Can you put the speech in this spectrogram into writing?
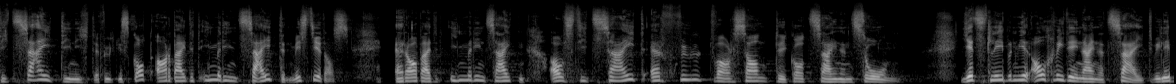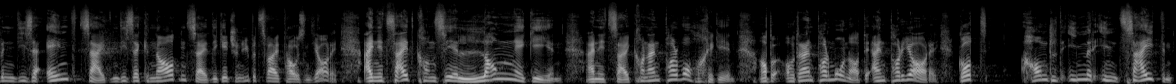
Die Zeit, die nicht erfüllt ist. Gott arbeitet immer in Zeiten, wisst ihr das? Er arbeitet immer in Zeiten. Als die Zeit erfüllt war, sandte Gott seinen Sohn. Jetzt leben wir auch wieder in einer Zeit. Wir leben in dieser Endzeit, in dieser Gnadenzeit, die geht schon über 2000 Jahre. Eine Zeit kann sehr lange gehen. Eine Zeit kann ein paar Wochen gehen aber, oder ein paar Monate, ein paar Jahre. Gott handelt immer in Zeiten.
